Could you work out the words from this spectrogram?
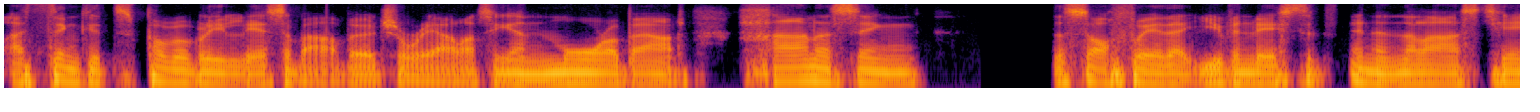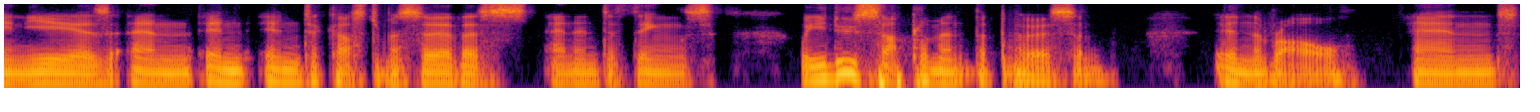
I think it's probably less about virtual reality and more about harnessing the software that you've invested in in the last 10 years and in, into customer service and into things where you do supplement the person in the role and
